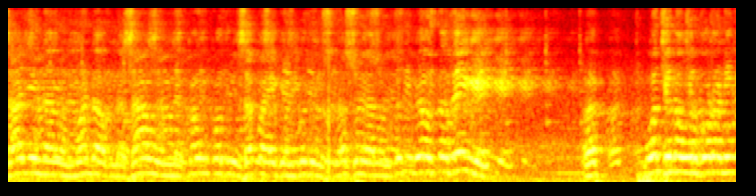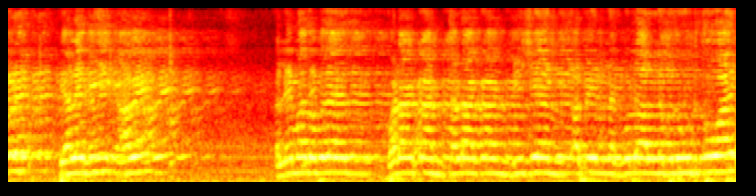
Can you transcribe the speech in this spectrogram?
સાજીદાનું મંડપ ને સાવન ને કંકોત્રી સફાઈ કે બધું રસોયાનું બધી વ્યવસ્થા થઈ ગઈ. હવે પોથીનો વરઘોડો નીકળે, પહેલેથી આવે. એટલે એમાં તો બધા ભડાકા ને તડાકા ને ને અબીલ ને ગુલાલ ને બધું ઉડતું હોય.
